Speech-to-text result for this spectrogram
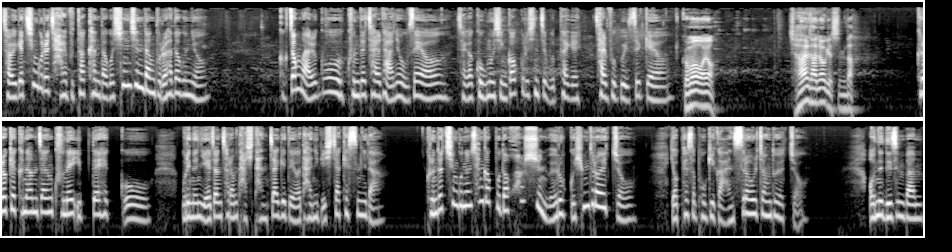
저에게 친구를 잘 부탁한다고 신신당부를 하더군요. 걱정 말고 군대 잘 다녀오세요. 제가 고무신 거꾸로 신지 못하게 잘 보고 있을게요. 고마워요. 잘 다녀오겠습니다. 그렇게 그 남자는 군에 입대했고 우리는 예전처럼 다시 단짝이 되어 다니기 시작했습니다. 그런데 친구는 생각보다 훨씬 외롭고 힘들어했죠. 옆에서 보기가 안쓰러울 정도였죠. 어느 늦은 밤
